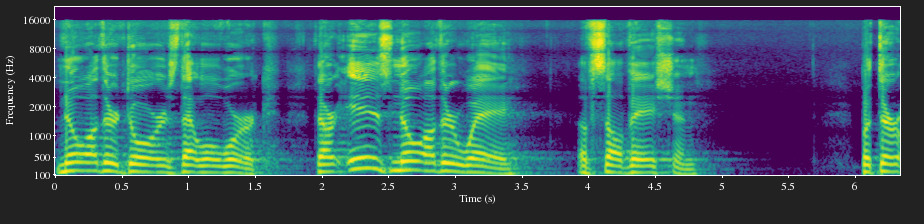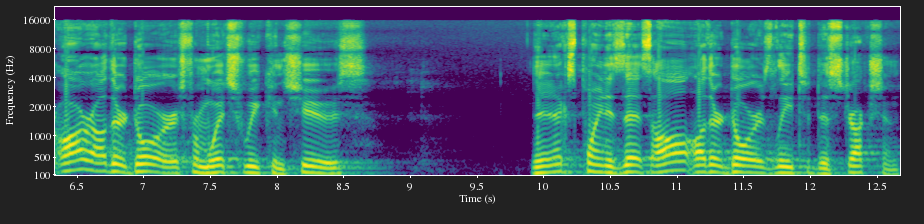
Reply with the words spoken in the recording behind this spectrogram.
no other doors that will work. There is no other way of salvation. But there are other doors from which we can choose. The next point is this all other doors lead to destruction.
